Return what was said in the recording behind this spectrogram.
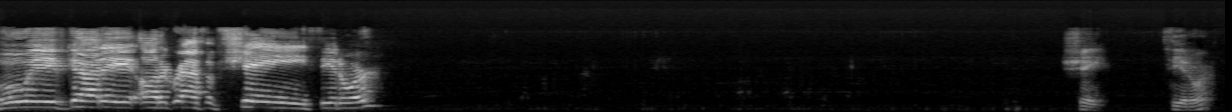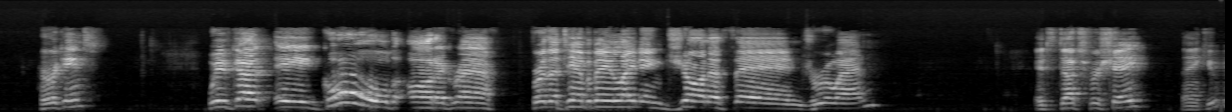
We've got a autograph of Shea Theodore. Shea Theodore. Hurricanes. We've got a gold autograph for the Tampa Bay Lightning, Jonathan Drouin. It's Ducks for Shea. Thank you.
